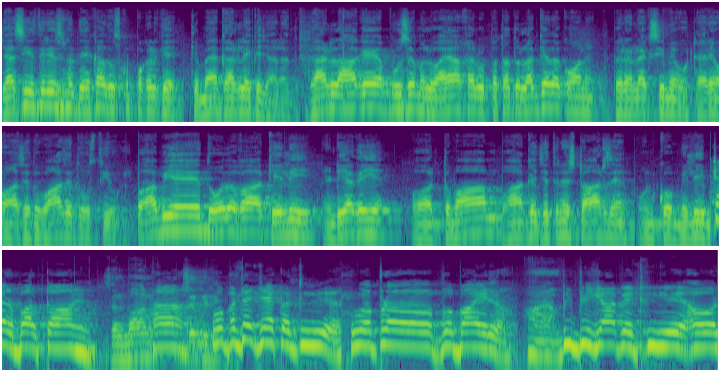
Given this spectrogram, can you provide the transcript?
जैसी इतनी उसने देखा तो उसको पकड़ के कि मैं घर लेके जा रहा था। घर ला गए अबू से मिलवाया खैर वो पता तो लग गया था कौन है। फिर अनेक्सी में वो ठहरे वहाँ से तो वहाँ से दोस्ती होगी तो अब ये दो दफ़ा अकेली इंडिया गई है और तमाम वहाँ के जितने स्टार्स हैं उनको मिली। सलमान खान। सलमान हाँ, से मिली। वो पता क्या करती है? वो अपना मोबाइल। हाँ, बीबी क्या बैठी है और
